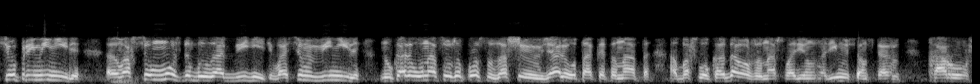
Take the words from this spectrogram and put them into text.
все применили. Э, во всем можно было обвинить, во всем обвинили. Но когда у нас уже просто за шею взяли, вот так это НАТО обошло, когда уже наш Владимир Владимирович там скажет, хорош.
